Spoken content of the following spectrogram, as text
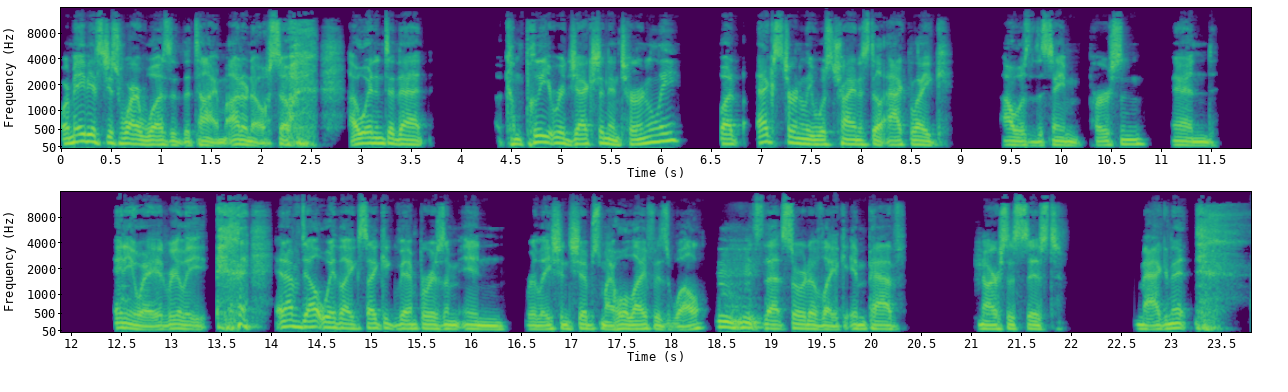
Or maybe it's just where I was at the time. I don't know. So I went into that complete rejection internally, but externally was trying to still act like I was the same person. And anyway, it really, and I've dealt with like psychic vampirism in relationships my whole life as well. Mm-hmm. It's that sort of like empath narcissist magnet.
